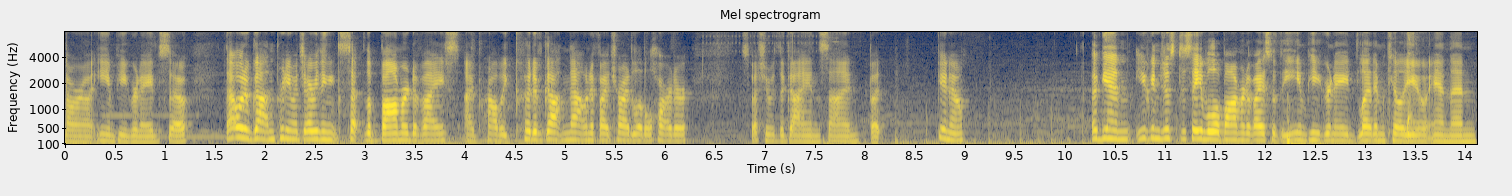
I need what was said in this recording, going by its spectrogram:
our uh, EMP grenades. So that would have gotten pretty much everything except the bomber device. I probably could have gotten that one if I tried a little harder, especially with the guy inside. But you know, again, you can just disable a bomber device with the EMP grenade, let him kill you, and then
